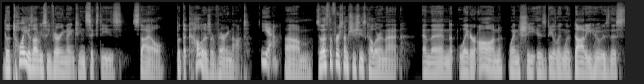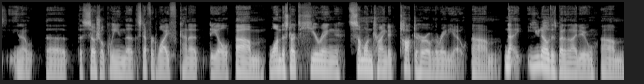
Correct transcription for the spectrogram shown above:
the toy is obviously very 1960s style, but the colors are very not. yeah. Um, so that's the first time she sees color in that. And then later on, when she is dealing with Dottie, who is this, you know, the the social queen, the, the Stepford wife kind of deal, um, Wanda starts hearing someone trying to talk to her over the radio. Um, now you know this better than I do. Um,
